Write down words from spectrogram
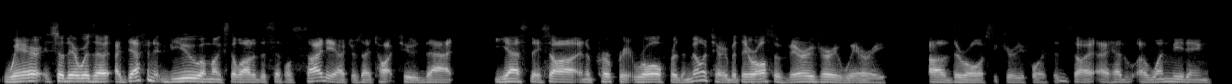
where so there was a, a, definite view amongst a lot of the civil society actors i talked to that yes they saw an appropriate role for the military but they were also very very wary of the role of security forces And so i, I had a, one meeting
